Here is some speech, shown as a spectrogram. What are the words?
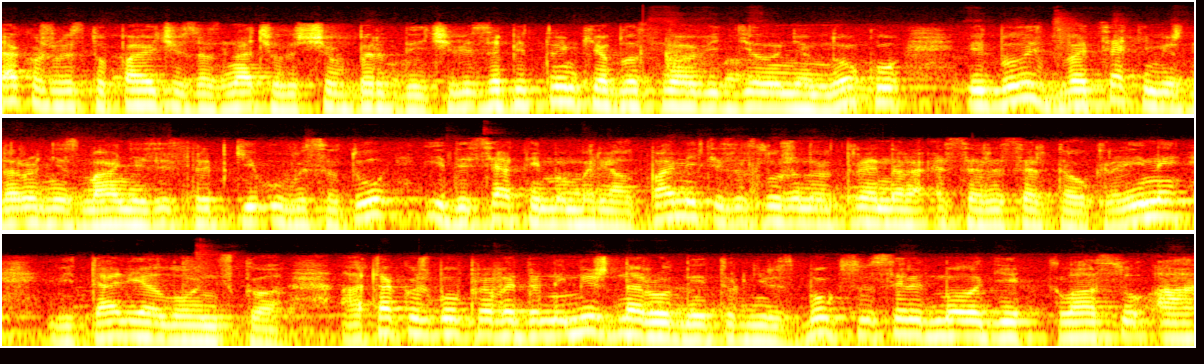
Також виступаючи зазначили, що в Бердичеві за підтримки обласного відділення НОКу відбулись 20-ті міжнародні змагання зі стрибків у висоту і 10-й меморіал пам'яті заслуженого тренера СРСР та України Віталія Лонського. А також був проведений міжнародний турнір з боксу серед молоді класу А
